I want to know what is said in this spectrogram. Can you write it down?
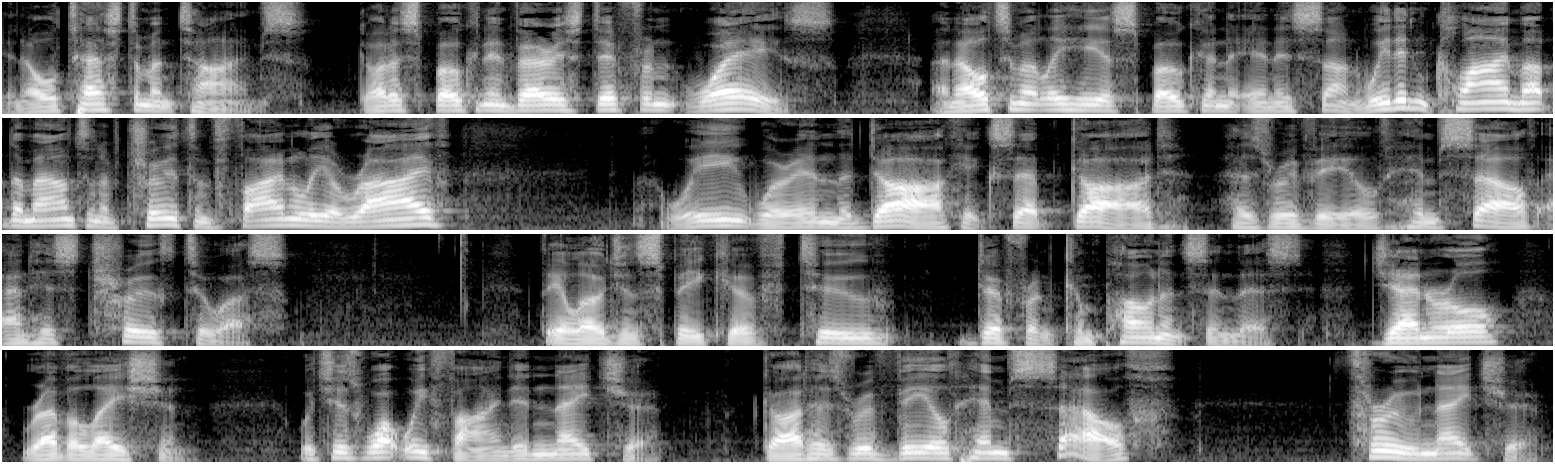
in Old Testament times. God has spoken in various different ways. And ultimately, he has spoken in his Son. We didn't climb up the mountain of truth and finally arrive. We were in the dark, except God has revealed himself and his truth to us. Theologians speak of two different components in this general revelation, which is what we find in nature. God has revealed himself through nature.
